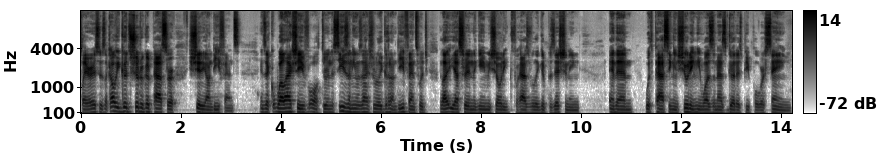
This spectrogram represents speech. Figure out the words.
player is. It's like oh he good shooter, good passer, shitty on defense. It's like well actually well, during the season he was actually really good on defense, which like yesterday in the game he showed he has really good positioning, and then with passing and shooting he wasn't as good as people were saying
